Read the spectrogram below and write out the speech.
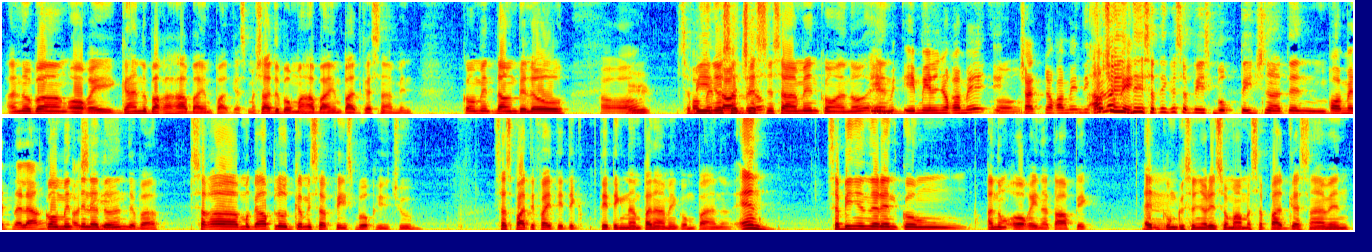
ano bang okay? Gaano ba kahaba yung podcast? Masyado bang mahaba yung podcast namin? Comment down below. Oo. Or Sabihin nyo, suggest below. nyo sa amin kung ano. E- And email nyo kami, Oo. chat nyo kami, hindi ko actually, alam hindi. eh. Sa tingin ko sa Facebook page natin, Comment na lang. comment O, nila sige. doon, di ba? Saka mag-upload kami sa Facebook, YouTube. Sa Spotify, titik titingnan pa namin kung paano. And, sabihin nyo na rin kung anong okay na topic. And Hmm. kung gusto nyo rin sumama sa podcast namin.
